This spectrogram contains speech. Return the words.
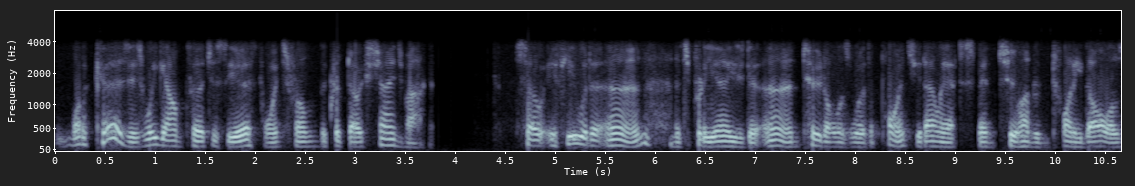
what occurs is we go and purchase the Earth points from the crypto exchange market. So if you were to earn, and it's pretty easy to earn, $2 worth of points, you'd only have to spend $220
